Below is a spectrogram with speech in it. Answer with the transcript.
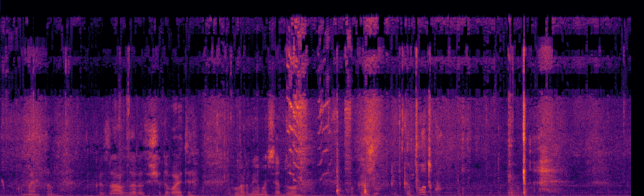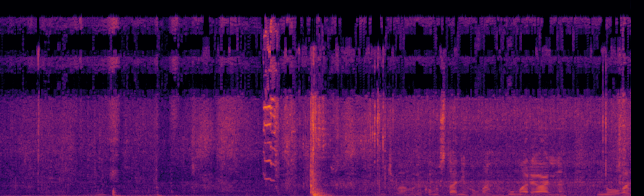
Документ нам показав. Зараз ще давайте повернемося до покажу під капотку. Зверніть увагу, в якому стані гума. Гума реально нова.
